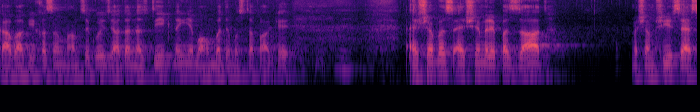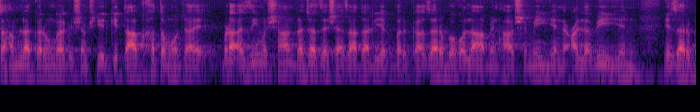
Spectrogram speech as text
کعبہ کی قسم، ہم سے کوئی زیادہ نزدیک نہیں ہے محمد مصطفیٰ کے۔ اے شبث، اے شمر پزاد میں شمشیر سے ایسا حملہ کروں گا کہ شمشیر کی تاب ختم ہو جائے۔ بڑا عظیم شان رجز ہے شہزادہ علی اکبر کا ضرب غلام هاشمي علوي یہ ضرب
